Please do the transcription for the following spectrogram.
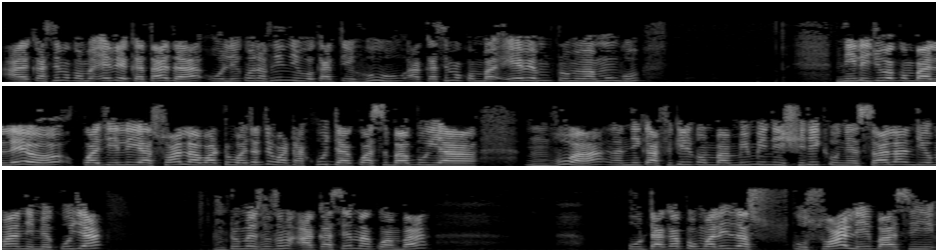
akasema kwamba ewe katada ulikuwa nafnini wakati huu? Akasema kwamba ewe mtume wa mungu nilijua kwamba leo kwa ajili ya swala watu wachache watakuja kwa sababu ya mvua na nikafikiri kwamba mimi ni shiriki kwenye sala ndio maana nimekuja. Mtume saa akasema kwamba utakapomaliza kuswali basi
